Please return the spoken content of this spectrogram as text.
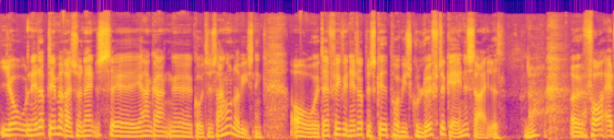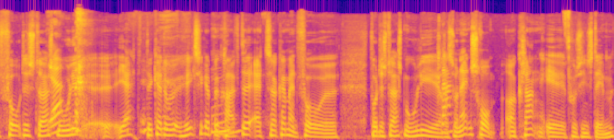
Jo, netop det med resonans. øh, Jeg har engang øh, gået til sangundervisning, og øh, der fik vi netop besked på, at vi skulle løfte ganesejlet. Nå. Øh, for at få det størst Ja. ja. mulige... Øh, ja, det kan du helt sikkert bekræfte, at så kan man få, øh, få det størst mulige Klang. resonansrum og klang øh, på sin stemme.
